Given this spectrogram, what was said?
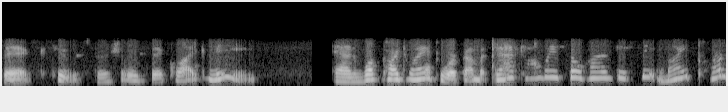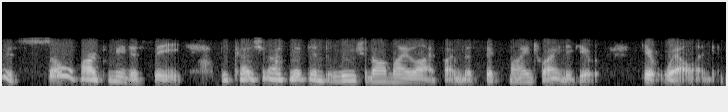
sick too spiritually sick like me and what part do I have to work on? But that's always so hard to see. My part is so hard for me to see because you know I've lived in delusion all my life. I'm the sick mind trying to get get well, and the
